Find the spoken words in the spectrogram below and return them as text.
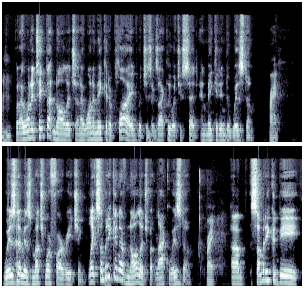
Mhm. but I want to take that knowledge and I want to make it applied, which is exactly what you said, and make it into wisdom. Right. Wisdom is much more far reaching. Like somebody can have knowledge but lack wisdom. Right. Um, somebody could be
